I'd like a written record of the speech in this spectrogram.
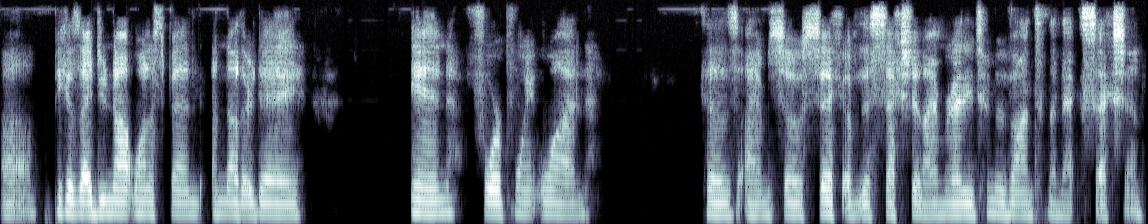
uh, because I do not want to spend another day in 4.1 because I'm so sick of this section. I'm ready to move on to the next section.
